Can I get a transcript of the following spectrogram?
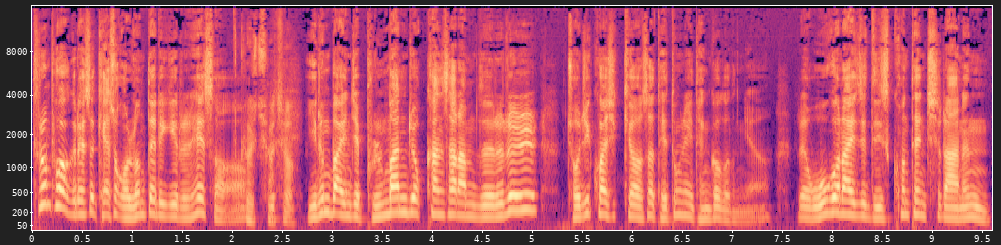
트럼프가 그래서 계속 언론 때리기를 해서 그렇죠. 그렇죠. 이른바 이제 불만족한 사람들을 조직화시켜서 대통령이 된 거거든요. 그래서 organize discontents라는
